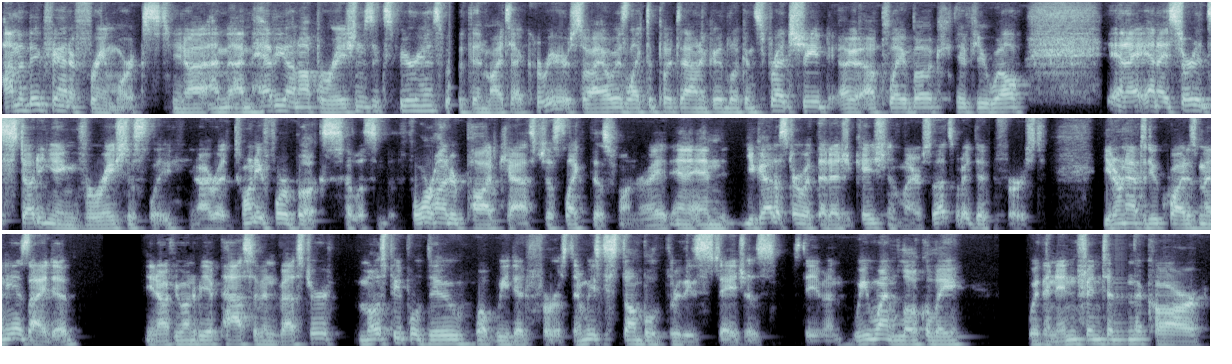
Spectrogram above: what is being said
I'm a big fan of frameworks. You know, I'm, I'm heavy on operations experience within my tech career. So I always like to put down a good looking spreadsheet, a, a, playbook, if you will. And I, and I started studying voraciously. You know, I read 24 books. I listened to 400 podcasts, just like this one, right? And, and you got to start with that education layer. So that's what I did first. You don't have to do quite as many as I did. You know, if you want to be a passive investor, most people do what we did first. And we stumbled through these stages, Stephen. We went locally with an infant in the car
